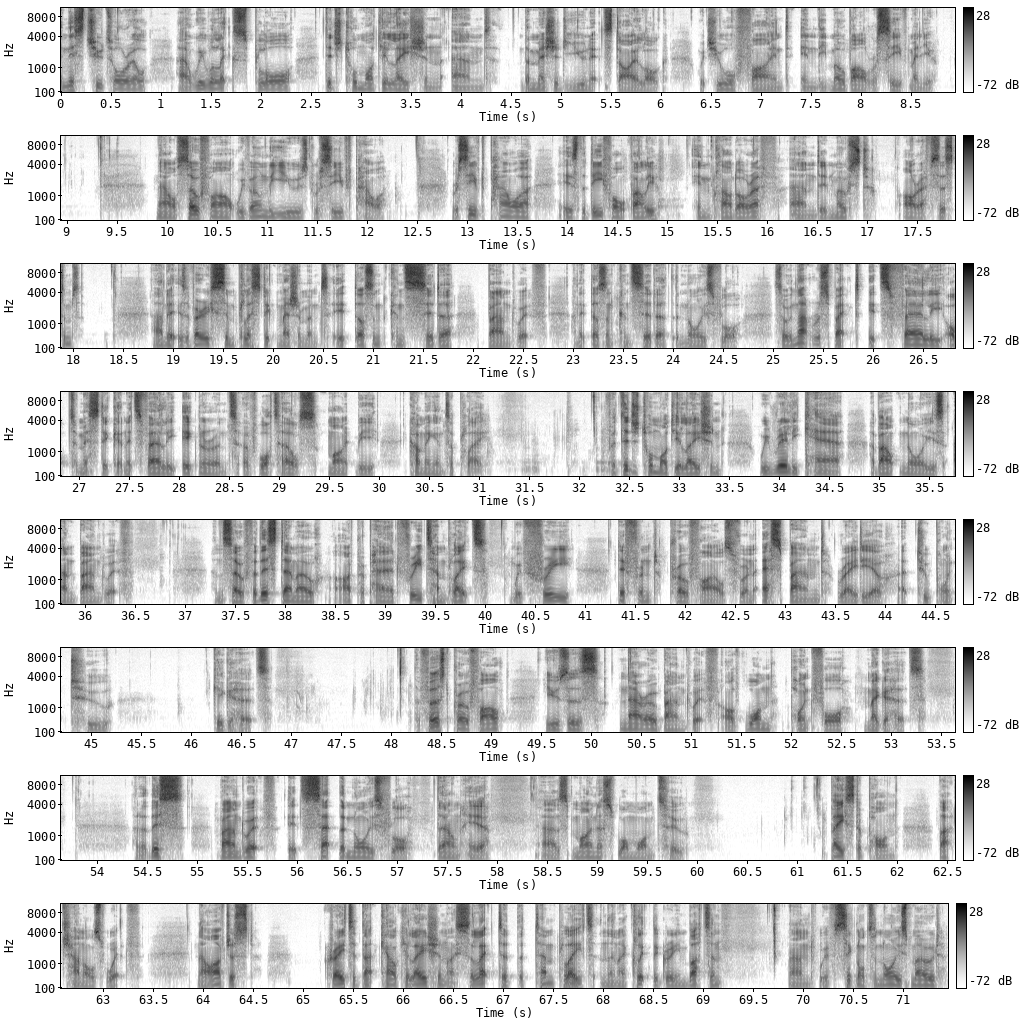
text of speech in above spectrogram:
In this tutorial uh, we will explore digital modulation and the measured units dialog which you will find in the mobile receive menu. Now so far we've only used received power. Received power is the default value in Cloud RF and in most RF systems and it is a very simplistic measurement. It doesn't consider bandwidth and it doesn't consider the noise floor. So in that respect it's fairly optimistic and it's fairly ignorant of what else might be coming into play. For digital modulation we really care about noise and bandwidth. And so for this demo I prepared three templates with three different profiles for an S-band radio at 2.2 gigahertz. The first profile uses narrow bandwidth of 1.4 megahertz. And at this bandwidth, it's set the noise floor down here as minus 112 based upon that channel's width. Now I've just created that calculation, I selected the template and then I click the green button and with signal to noise mode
